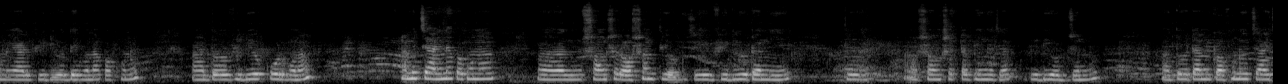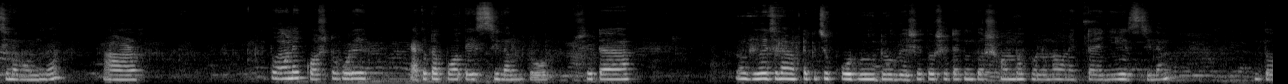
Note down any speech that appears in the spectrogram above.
আমি আর ভিডিও দেবো না কখনো। তো ভিডিও করব না। আমি চাই না কখনো সংসার অশান্তি হোক যে ভিডিওটা নিয়ে। তো আমার সংসারটা ভেঙে যাক ভিডিওর জন্য। তো এটা আমি কখনোই চাইছি না বন্ধুরা। আর তো অনেক কষ্ট করে এতটা পথ এসছিলাম, তো সেটা আমি ভেবেছিলাম একটা কিছু করব ইউটিউবে এসে তো সেটা কিন্তু আর সম্ভব হলো না, অনেকটা এগিয়ে এসেছিলাম। তো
